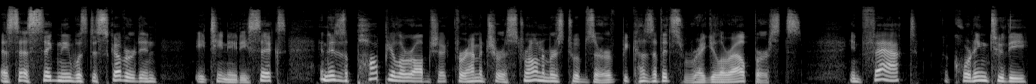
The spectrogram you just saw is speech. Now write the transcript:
SS Cygni was discovered in 1886 and it is a popular object for amateur astronomers to observe because of its regular outbursts. In fact, according to the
